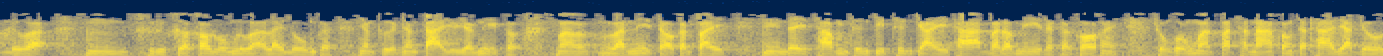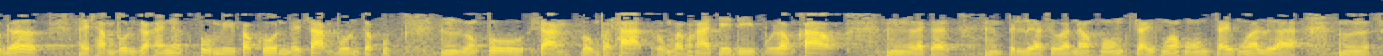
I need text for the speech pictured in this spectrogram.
ำหรือว่าอืมหรือเครือเข้าหลงหรือว่าอะไรหลงก็ยังเกิดยังตายอยู่อย่างนี้ก็ มาวันนี้ต่อกันไปได้ทำถึงจิตถึงใจทานบารมีแล้วก็ขอให้สงคงมาปัถนาของศรัทธาญาติโยเด้อได้ทำบุญก็ให้นึกผู้มีพระคุณได้สร้างบุญกับ หลวงปู่สร้างองค์พระธาตุองค์พระมหาเจดีย์ผู้ล่องข้าวแล้วก็เป็นเรือสุวรรณหงส์ใส่หัวหงส์ใส่หัวเรือส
